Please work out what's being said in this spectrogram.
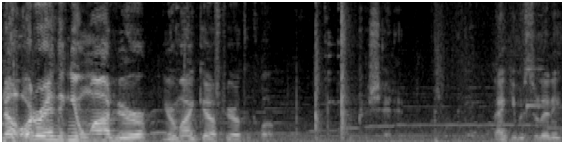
now order anything you want here. You're my guest here at the club. Appreciate it. Thank you, Mr. Linney.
